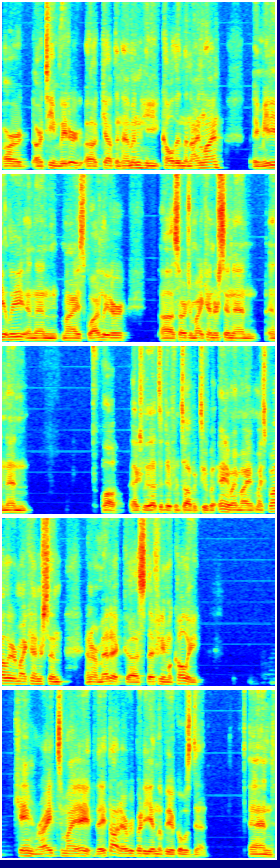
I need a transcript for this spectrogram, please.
our our team leader, uh, Captain Hemman, he called in the nine line immediately, and then my squad leader, uh, Sergeant Mike Henderson, and and then well, actually, that's a different topic too. But anyway, my, my squad leader, Mike Henderson, and our medic, uh, Stephanie McCulley, came right to my aid. They thought everybody in the vehicle was dead. And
